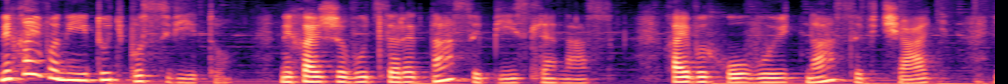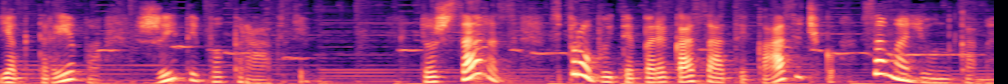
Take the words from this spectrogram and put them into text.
Нехай вони йдуть по світу, нехай живуть серед нас і після нас, хай виховують нас і вчать, як треба жити по правді. Тож зараз спробуйте переказати казочку за малюнками.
